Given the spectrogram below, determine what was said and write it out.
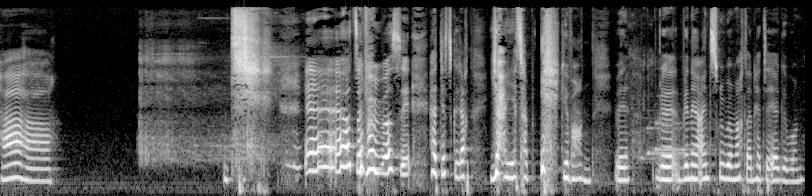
Haha. Er hat es einfach übersehen. Er hat jetzt gedacht, ja, jetzt habe ich gewonnen. Weil, wenn er eins drüber macht, dann hätte er gewonnen.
